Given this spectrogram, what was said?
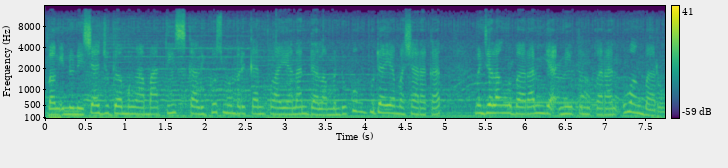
Bank Indonesia juga mengamati sekaligus memberikan pelayanan dalam mendukung budaya masyarakat menjelang lebaran yakni penukaran uang baru.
